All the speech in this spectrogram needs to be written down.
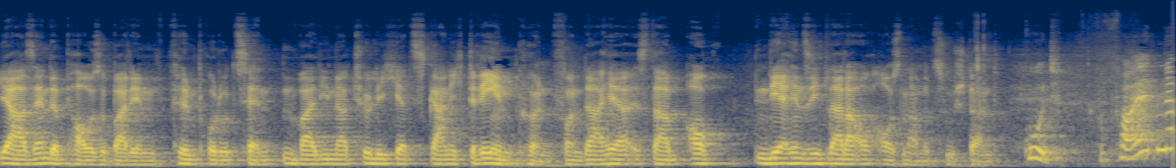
ja, Sendepause bei den Filmproduzenten, weil die natürlich jetzt gar nicht drehen können. Von daher ist da auch in der Hinsicht leider auch Ausnahmezustand. Gut, folgende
